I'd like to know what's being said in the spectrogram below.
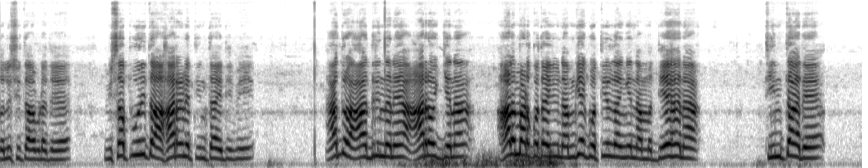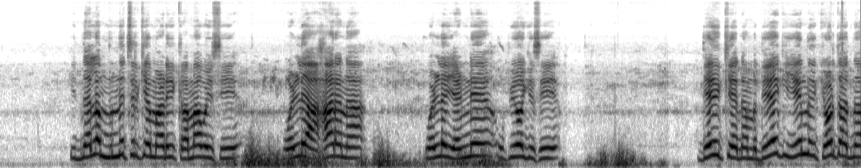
ಕಲುಷಿತ ಆಗ್ಬಿಡದೆ ವಿಷಪೂರಿತ ಆಹಾರನೇ ತಿಂತಾ ಇದ್ದೀವಿ. ಆದರೂ ಆದ್ರಿಂದನೇ ಆರೋಗ್ಯನ ಹಾಳು ಮಾಡ್ಕೋತಾ ಇದ್ದೀವಿ. ನಮಗೆ ಗೊತ್ತಿಲ್ಲದಂಗೆ ನಮ್ಮ ದೇಹನ ತಿಂತಾದೆ ಇದನ್ನೆಲ್ಲ ಮುನ್ನೆಚ್ಚರಿಕೆ ಮಾಡಿ ಕ್ರಮ ವಹಿಸಿ ಒಳ್ಳೆಯ ಆಹಾರನ, ಒಳ್ಳೆ ಎಣ್ಣೆ ಉಪಯೋಗಿಸಿ, ದೇಹಕ್ಕೆ, ನಮ್ಮ ದೇಹಕ್ಕೆ ಏನು ಕೇಳ್ತಾ ಅದನ್ನ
